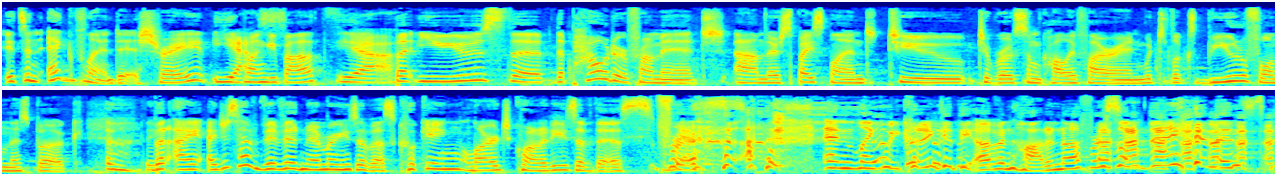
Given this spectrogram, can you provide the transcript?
It's an eggplant dish, right? Yes. Vangibath. Yeah. But you use the the powder from it, um, their spice blend, to to roast some cauliflower in, which looks beautiful in this book. but I, I just have vivid memories of us cooking large quantities of this for, and like we couldn't get the oven hot enough or something, and then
